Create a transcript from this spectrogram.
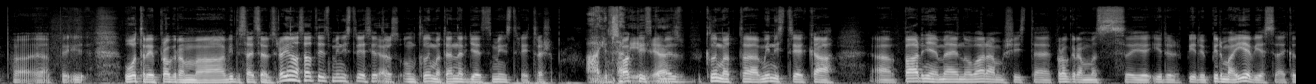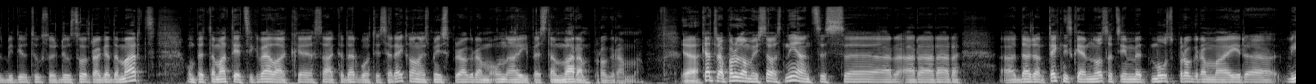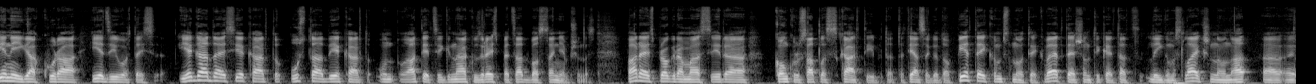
otrā ir programma Vides aizsardzības reģionālās attīstības ministrijas ietvaros, Jā. un klimata enerģētikas ministrija trešā programma. Ah, faktiski ir, mēs klimata ministrija kā pārņēmēji no varam šīs programmas ir, ir pirmā ieviesēja, kas bija 2022. gada marts, un pēc tam attiecīgi vēlāk sāka darboties ar ekonomikas ministru programmu un arī pēc tam varam programmā. Jā. Katrā programmā ir savas nianses ar, ar, ar, ar dažām tehniskajām nosacījumiem, bet mūsu programmā ir vienīgā, kurā iedzīvotājs iegādājas iekārtu, uzstāda iekārtu un attiecīgi nāk uzreiz pēc atbalsta saņemšanas. Pārējais programmās ir konkursu atlases kārtība. Tad jāsagatavo pieteikums notiek vērtēšana, tikai tāds līguma slēgšana un a,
